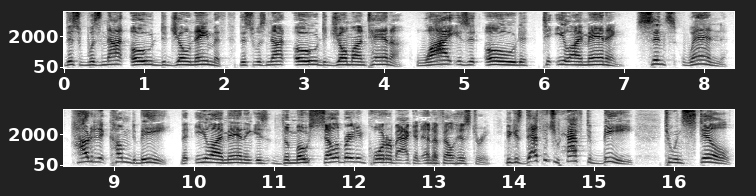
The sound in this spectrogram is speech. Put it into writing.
This was not owed to Joe Namath. This was not owed to Joe Montana. Why is it owed to Eli Manning? Since when? How did it come to be that Eli Manning is the most celebrated quarterback in NFL history? Because that's what you have to be to instill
